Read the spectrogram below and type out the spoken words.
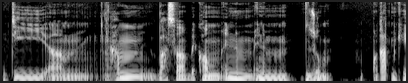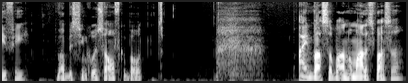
die ähm, haben Wasser bekommen in einem, in einem so einem Rattenkäfig, war ein bisschen größer aufgebaut. Ein Wasser war normales Wasser,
